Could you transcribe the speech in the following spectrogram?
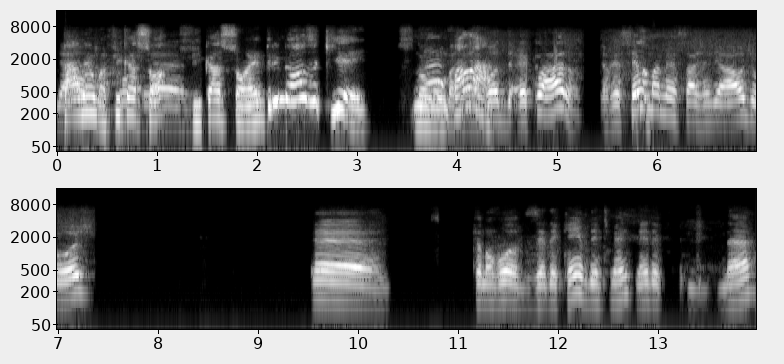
Tá, áudio, não, mas fica só, é... fica só entre nós aqui, hein? Não, não vamos falar. Vou, é claro, eu recebo uma mensagem de áudio hoje, é, que eu não vou dizer de quem, evidentemente, nem de, né?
